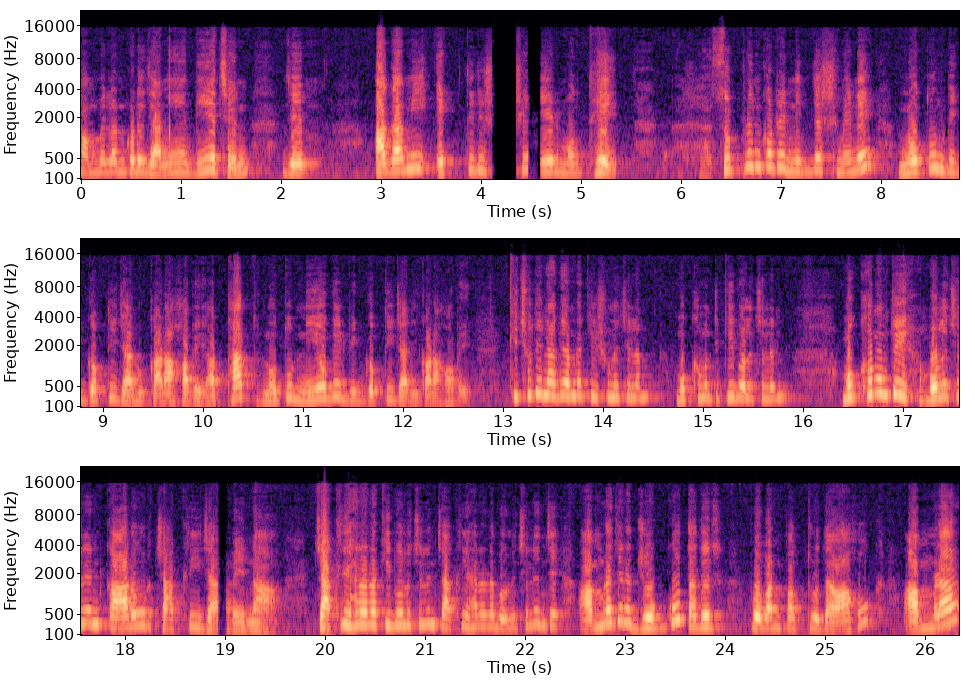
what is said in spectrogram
সম্মেলন করে জানিয়ে দিয়েছেন যে আগামী একত্রিশে এর মধ্যে সুপ্রিম কোর্টের নির্দেশ মেনে নতুন বিজ্ঞপ্তি জারি করা হবে, অর্থাৎ নতুন নিয়োগের বিজ্ঞপ্তি জারি করা হবে। কিছুদিন আগে আমরা কি শুনেছিলাম? মুখ্যমন্ত্রী কি বলেছিলেন? মুখ্যমন্ত্রী বলেছিলেন কারোর চাকরি যাবে না। চাকরিহারারা কি বলেছিলেন? চাকরিহারারা বলেছিলেন যে, আমরা যারা যোগ্য তাদের প্রমাণপত্র দেওয়া হোক। আমরা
